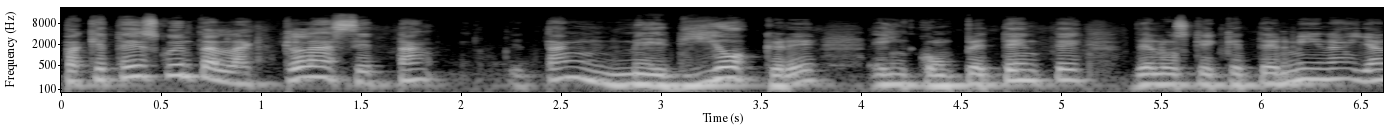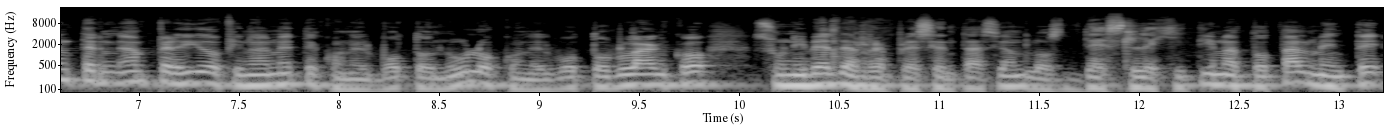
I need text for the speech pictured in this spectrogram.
Para que te des cuenta la clase tan tan mediocre e incompetente de los que, que terminan y han, han, perdido finalmente con el voto nulo, con el voto blanco, su nivel de representación los deslegitima totalmente.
